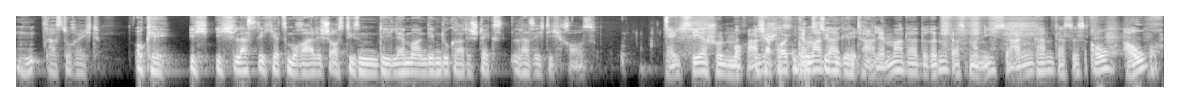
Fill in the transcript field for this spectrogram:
Mhm, Hast du recht. Okay, ich, ich lasse dich jetzt moralisch aus diesem Dilemma, in dem du gerade steckst, lasse ich dich raus. Ja, ich sehe ja schon moralisch Ich hab heute einen Dilemma, da, Tag. Dilemma da drin, dass man nicht sagen kann, dass es auch, auch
